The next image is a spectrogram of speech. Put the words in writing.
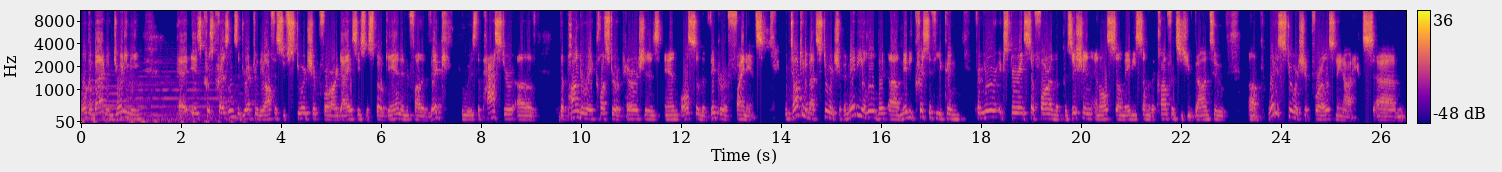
Welcome back. And joining me uh, is Chris Kreslins, the director of the Office of Stewardship for our Diocese of Spokane, and Father Vic, who is the pastor of the Oreille cluster of parishes and also the vicar of finance. We're talking about stewardship, and maybe a little bit, uh, maybe Chris, if you can, from your experience so far in the position, and also maybe some of the conferences you've gone to, uh, what is stewardship for our listening audience? Um,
